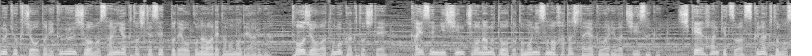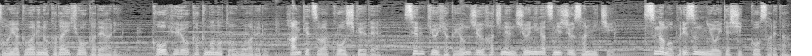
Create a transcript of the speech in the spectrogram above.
務局長と陸軍省の三役としてセットで行われたものであるが東条はともかくとして開戦に慎重な武藤と共にその果たした役割は小さく死刑判決は少なくともその役割の過大評価であり公平を欠くものと思われる。判決は公死刑で1948年12月23日巣鴨プリズンにおいて執行された。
